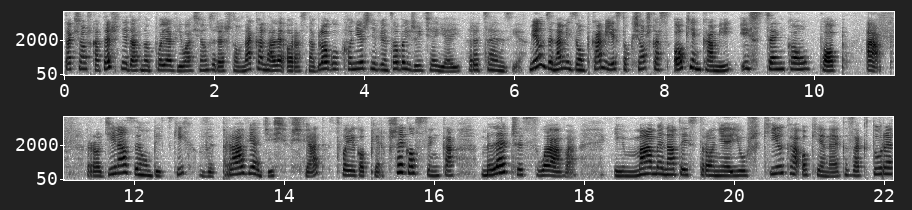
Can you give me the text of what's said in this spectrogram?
Ta książka też niedawno pojawiła się zresztą na kanale oraz na blogu, koniecznie więc obejrzyjcie jej recenzję. Między nami ząbkami jest to książka z okienkami i scenką pop-up. Rodzina Zębickich wyprawia dziś w świat swojego pierwszego synka Mleczysława. I mamy na tej stronie już kilka okienek, za które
